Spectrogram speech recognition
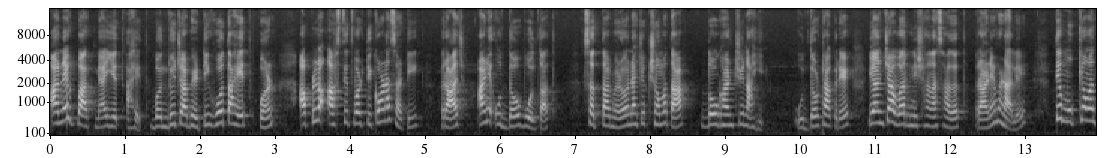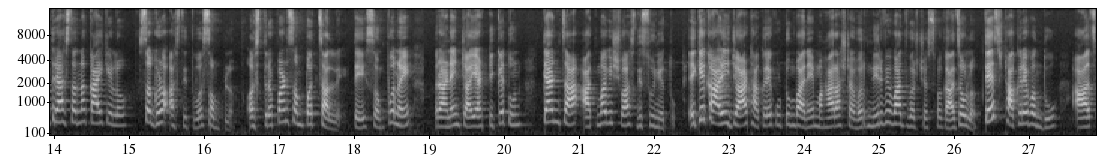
अनेक बातम्या येत आहेत. बंधूच्या भेटी होत आहेत पण आपलं अस्तित्व टिकवण्यासाठी राज आणि उद्धव बोलतात. सत्ता मिळवण्याची क्षमता दोघांची नाही. उद्धव ठाकरे यांच्यावर निशाणा साधत राणे म्हणाले ते मुख्यमंत्री असताना काय केलं? सगळं अस्तित्व संपलं. अस्त्र पण संपत चालले. ते संपू नये. राणेंच्या या टीकेतून त्यांचा आत्मविश्वास दिसून येतो. एकेकाळी ज्या ठाकरे कुटुंबाने महाराष्ट्रावर निर्विवाद वर्चस्व गाजवलं तेच ठाकरे बंधू आज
